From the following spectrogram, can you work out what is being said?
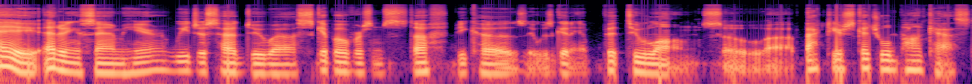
Hey, editing Sam here. We just had to uh, skip over some stuff because it was getting a bit too long. So, uh, back to your scheduled podcast.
